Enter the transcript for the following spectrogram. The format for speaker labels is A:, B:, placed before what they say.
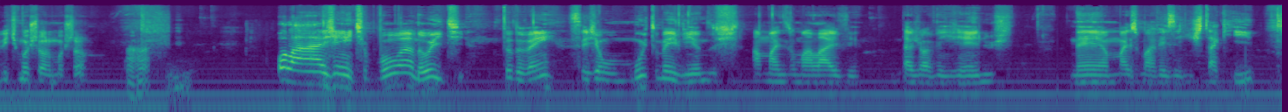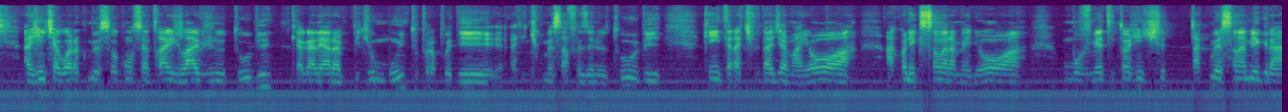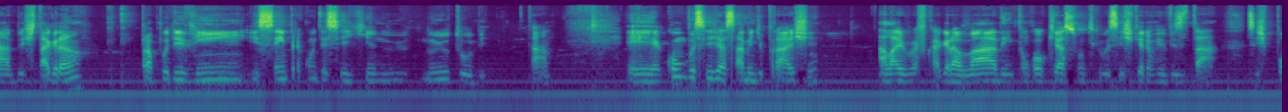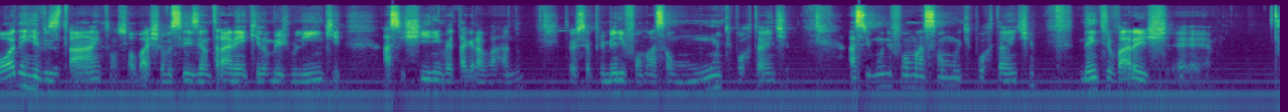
A: Ele te mostrou, não mostrou?
B: Uhum.
A: Olá, gente, boa noite. Tudo bem? Sejam muito bem-vindos a mais uma live da Jovem Gênios. Né? Mais uma vez a gente está aqui. A gente agora começou a concentrar as lives no YouTube, que a galera pediu muito para poder a gente começar a fazer no YouTube, que a interatividade era maior, a conexão era melhor, o movimento. Então a gente está começando a migrar do Instagram para poder vir e sempre acontecer aqui no, no YouTube, tá? É, como vocês já sabem de praxe, a live vai ficar gravada, então qualquer assunto que vocês queiram revisitar, vocês podem revisitar, então só basta vocês entrarem aqui no mesmo link, assistirem, vai estar gravado. Então essa é a primeira informação muito importante. A segunda informação muito importante, dentre várias é,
